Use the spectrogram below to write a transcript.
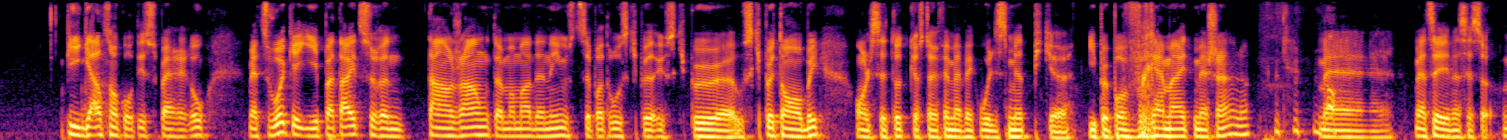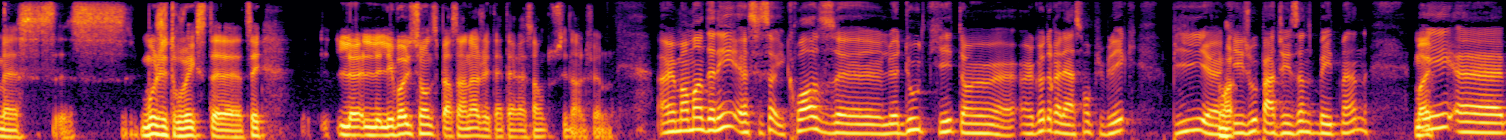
Puis il garde son côté super-héros. Mais tu vois qu'il est peut-être sur une tangente à un moment donné où tu sais pas trop ce qui peut ce qui peut euh, où ce qui peut tomber. On le sait tous que c'est un film avec Will Smith puis que il peut pas vraiment être méchant là. mais mais tu sais mais c'est ça. Mais moi j'ai trouvé que c'était l'évolution du personnage est intéressante aussi dans le film. À un moment donné, euh, c'est ça, il croise euh, le dude qui est un, euh, un gars de relations publiques, puis euh, Ouais. qui est joué par Jason Bateman. Ouais. Et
